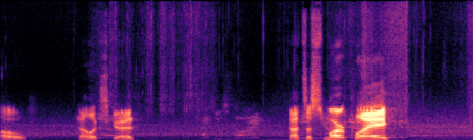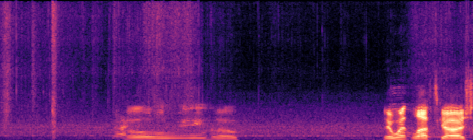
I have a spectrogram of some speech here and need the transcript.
Oh, that looks good. That's a smart play. Oh no. It went left, guys.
